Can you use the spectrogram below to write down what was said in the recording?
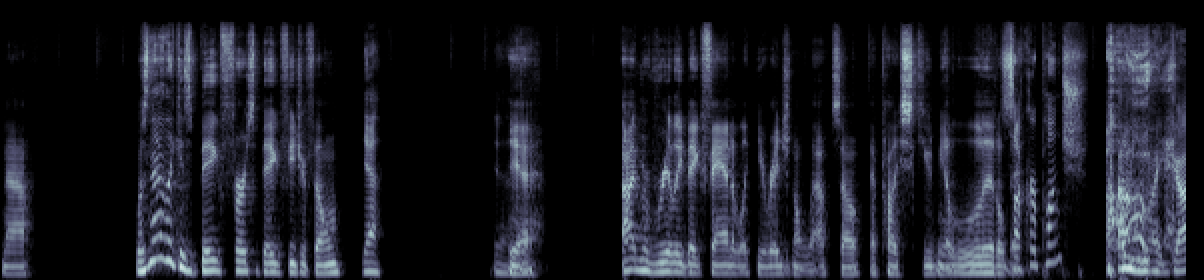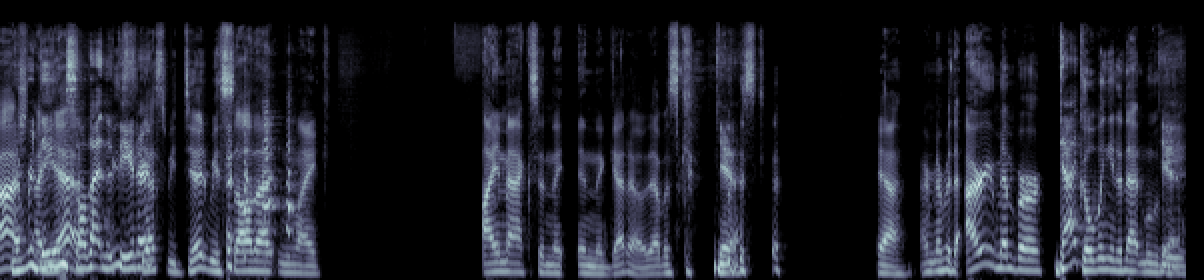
No. Wasn't that like his big first big feature film? Yeah. Yeah. I'm a really big fan of like the original though, so that probably skewed me a little bit. Sucker Punch. Oh, my gosh. Remember Uh, Dave? yeah. We saw that in the We- theater. Yes, we did. We saw that in like IMAX in the in the ghetto. That was Yeah. was- yeah, I remember that. I remember That going into that movie Yeah.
